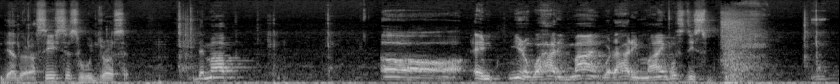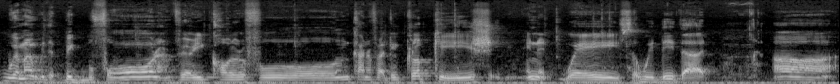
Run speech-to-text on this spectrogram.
The Adora Sisters, we dress them up. Uh, and you know what I had in mind. What I had in mind was this women with a big bouffant and very colorful and kind of like a club kish in a way. So we did that. Uh,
